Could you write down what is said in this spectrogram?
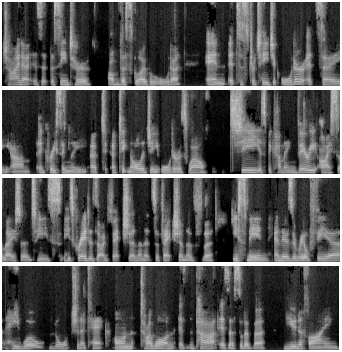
China is at the center of this global order. And it's a strategic order. It's a um, increasingly a, t- a technology order as well. Xi is becoming very isolated. He's he's created his own faction, and it's a faction of the yes men. And there's a real fear he will launch an attack on Taiwan, as, in part as a sort of a unifying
